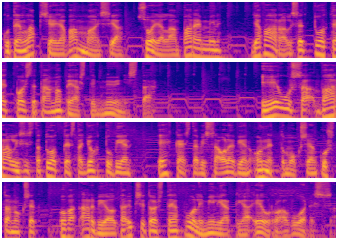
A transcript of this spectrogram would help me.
kuten lapsia ja vammaisia, suojellaan paremmin ja vaaralliset tuotteet poistetaan nopeasti myynnistä. EU:ssa vaarallisista tuotteista johtuvien ehkäistävissä olevien onnettomuuksien kustannukset ovat arviolta 11,5 miljardia euroa vuodessa.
